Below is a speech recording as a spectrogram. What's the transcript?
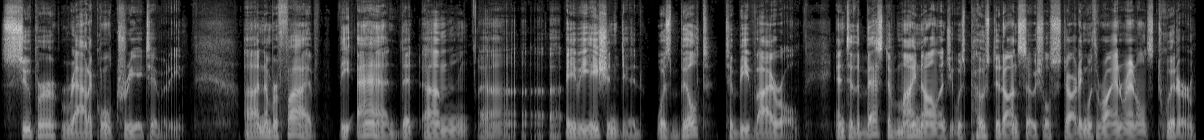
Super radical creativity. Uh, number five, the ad that um, uh, uh, Aviation did was built to be viral. And to the best of my knowledge, it was posted on social, starting with Ryan Reynolds' Twitter,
